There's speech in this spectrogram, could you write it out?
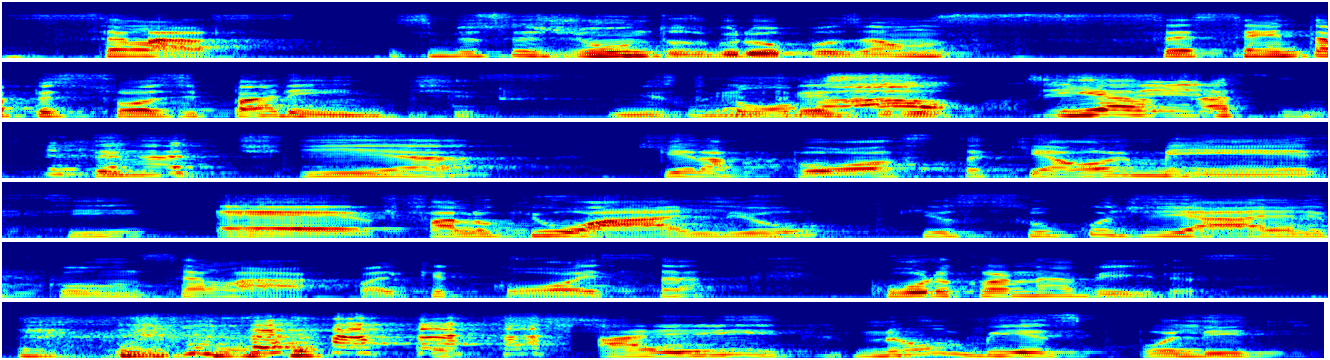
sei lá, se você junta os grupos, é uns 60 pessoas de parentes. Em três grupos. E a- assim, tem a tia que ela posta que a OMS é, falou que o alho, que o suco de alho com, sei lá, qualquer coisa, cura o coronavírus. Aí, não viés poli-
